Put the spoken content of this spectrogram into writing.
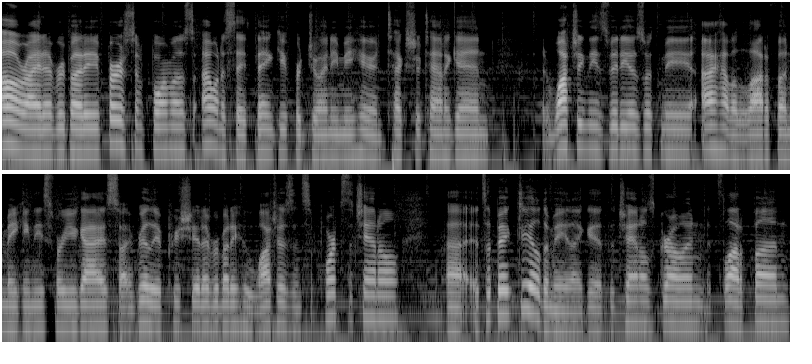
Alright everybody, first and foremost, I want to say thank you for joining me here in Texture Town again and watching these videos with me. I have a lot of fun making these for you guys, so I really appreciate everybody who watches and supports the channel. Uh, it's a big deal to me, like the channel's growing, it's a lot of fun.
